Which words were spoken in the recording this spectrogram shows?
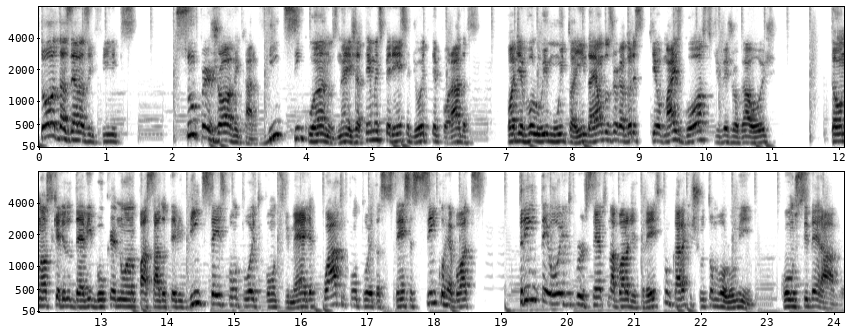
todas elas em Phoenix super jovem, cara, 25 anos, né? E já tem uma experiência de oito temporadas, pode evoluir muito ainda. É um dos jogadores que eu mais gosto de ver jogar hoje. Então, o nosso querido Devin Booker, no ano passado, teve 26,8 pontos de média, 4,8 assistências, 5 rebotes, 38% na bola de três, para um cara que chuta um volume considerável.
